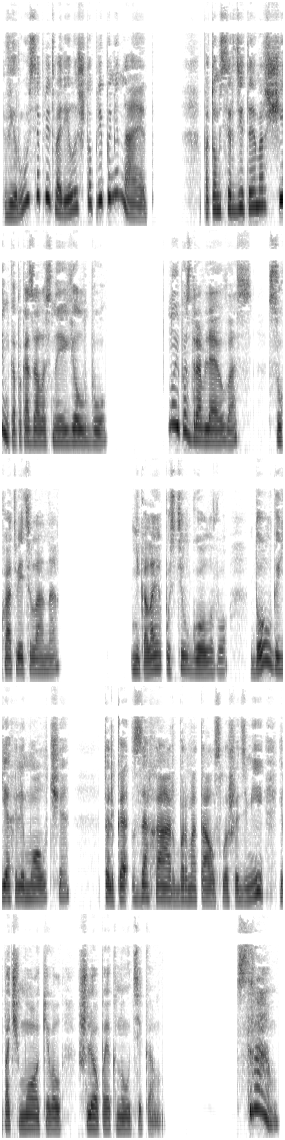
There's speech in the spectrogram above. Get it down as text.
Веруся притворилась, что припоминает. Потом сердитая морщинка показалась на ее лбу. «Ну и поздравляю вас», — сухо ответила она. Николай опустил голову. Долго ехали молча. Только Захар бормотал с лошадьми и почмокивал, шлепая кнутиком. «Срам!»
